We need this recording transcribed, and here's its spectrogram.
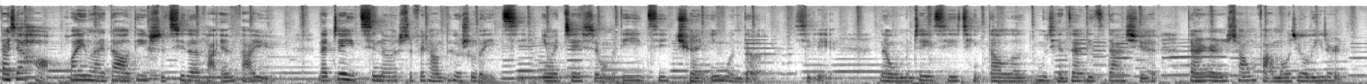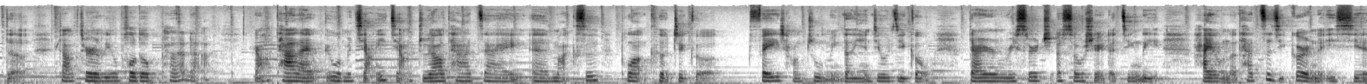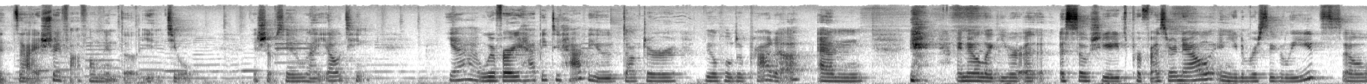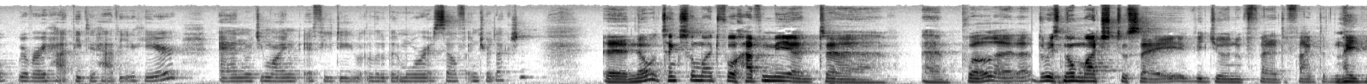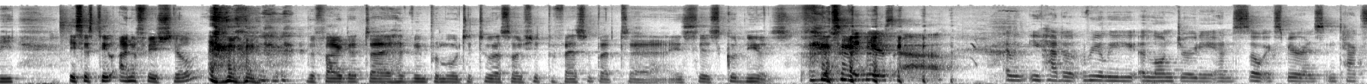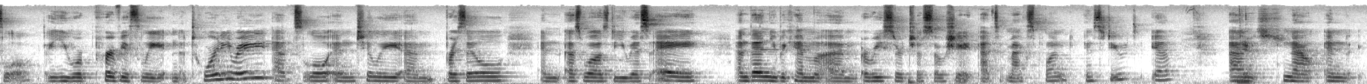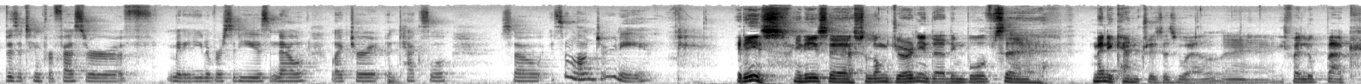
大家好，欢迎来到第十期的法言法语。那这一期呢是非常特殊的一期，因为这是我们第一期全英文的系列。那我们这一期请到了目前在利兹大学担任商法 module leader 的 Dr. Leopoldo Prada，然后他来给我们讲一讲，主要他在呃马克思普朗克这个非常著名的研究机构担任 research associate 的经历，还有呢他自己个人的一些在税法方面的研究。那首先我们来邀请。Yeah, we're very happy to have you, Dr. Leopoldo Parada. Um, I know like you're an associate professor now in University of Leeds, so we're very happy to have you here. And would you mind if you do a little bit more self-introduction? Uh, no, thanks so much for having me and uh, um, well, uh, there is not much to say beyond uh, the fact that maybe it's still unofficial. the fact that I have been promoted to associate professor, but uh, it's, it's good news. it's good news. Ah. I mean, you had a really a long journey and so experienced in tax law. You were previously an attorney, right, at law in Chile and Brazil, and as well as the USA. And then you became um, a research associate at Max Planck Institute, yeah. And Yes. now, and visiting professor of many universities, now lecturer in tax law. So it's a long journey. It is. It is a, it's a long journey that involves uh, many countries as well. Uh, if I look back,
